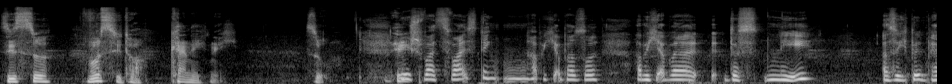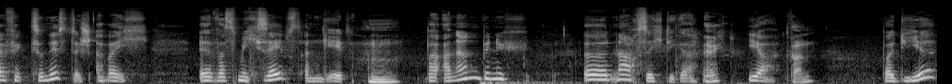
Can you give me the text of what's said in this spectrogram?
siehst du, wusste ich doch, kann ich nicht. So. Nee, Schwarz-Weiß-Denken habe ich aber so, habe ich aber das, nee, also ich bin perfektionistisch, aber ich, äh, was mich selbst angeht, Hm. bei anderen bin ich äh, nachsichtiger. echt? Ja, Wann? bei dir?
